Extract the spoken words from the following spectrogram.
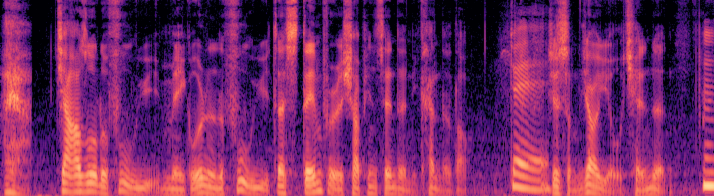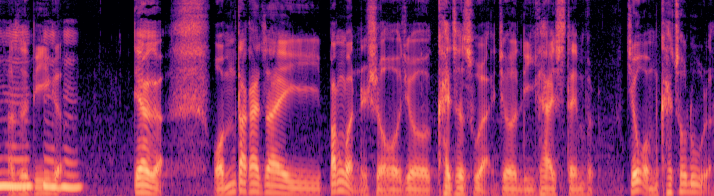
哎呀，加州的富裕，美国人的富裕，在 Stanford Shopping Center 你看得到，对，就什么叫有钱人，嗯这是第一个。第二个，我们大概在傍晚的时候就开车出来，就离开 Stanford，结果我们开错路了，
